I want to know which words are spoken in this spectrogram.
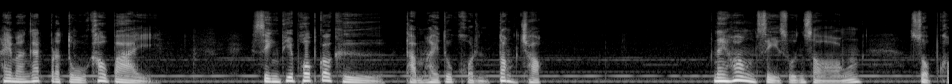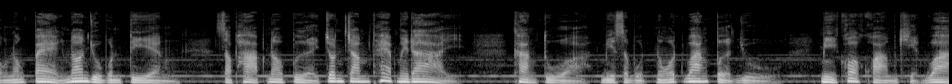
ให้มางัดประตูเข้าไป สิ่งที่พบก็คือทำให้ทุกคนต้องช็อก ในห้อง 402 ศพของน้องแป้งนอนอยู่บนเตียง สภาพเน่าเปื่อยจนจำแทบไม่ได้ ข้างตัวมีสมุดโน้ตว่างเปิดอยู่ มีข้อความเขียนว่า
